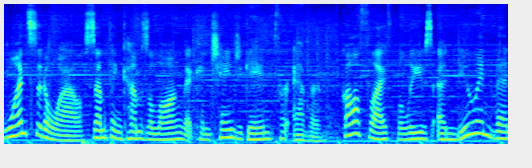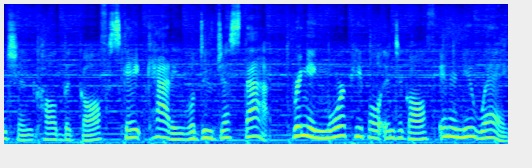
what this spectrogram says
Once in a while, something comes along that can change a game forever. Golf Life believes a new invention called the Golf Skate Caddy will do just that, bringing more people into golf in a new way.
